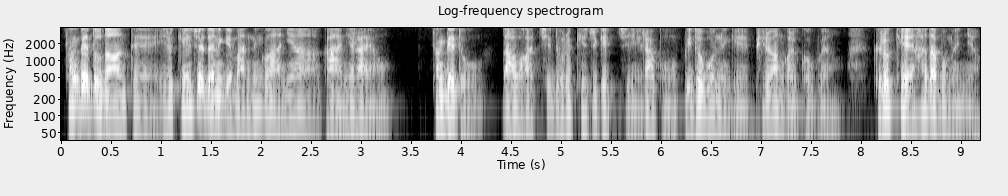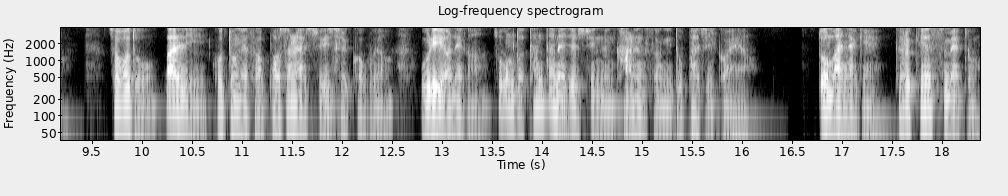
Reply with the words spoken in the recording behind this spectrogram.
상대도 나한테 이렇게 해줘야 되는 게 맞는 거 아니야 가 아니라요 상대도 나와 같이 노력해 주겠지 라고 믿어보는 게 필요한 걸 거고요. 그렇게 하다 보면요. 적어도 빨리 고통에서 벗어날 수 있을 거고요. 우리 연애가 조금 더 탄탄해질 수 있는 가능성이 높아질 거예요. 또 만약에 그렇게 했음에도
